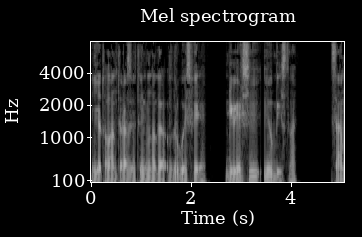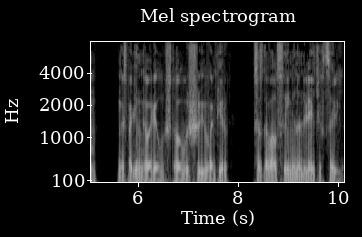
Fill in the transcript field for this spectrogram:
Ее таланты развиты немного в другой сфере — диверсии и убийства. Сам господин говорил, что высший вампир создавался именно для этих целей.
